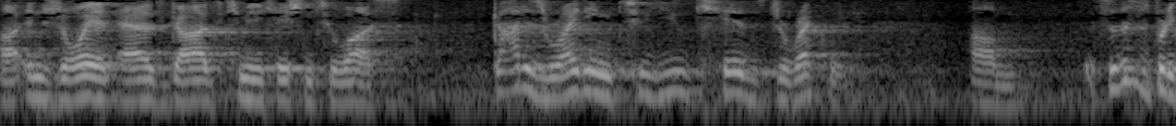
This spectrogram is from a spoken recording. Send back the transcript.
uh, enjoy it as God's communication to us, God is writing to you kids directly. Um, so this is pretty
